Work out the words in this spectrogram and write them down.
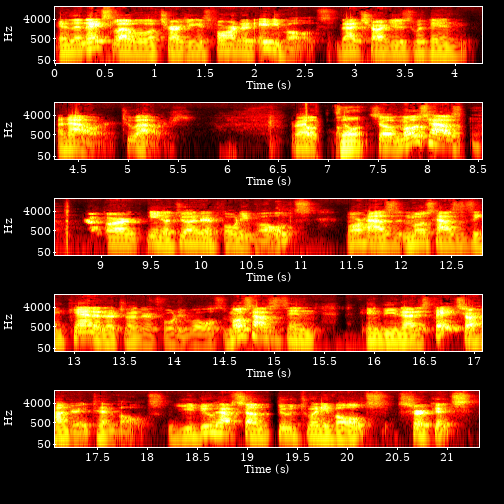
And the next level of charging is 480 volts. That charges within an hour, two hours. Right. So So most houses are, you know, 240 volts. More houses, most houses in Canada are 240 volts. Most houses in in the United States are 110 volts. You do have some 220 volts circuits,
